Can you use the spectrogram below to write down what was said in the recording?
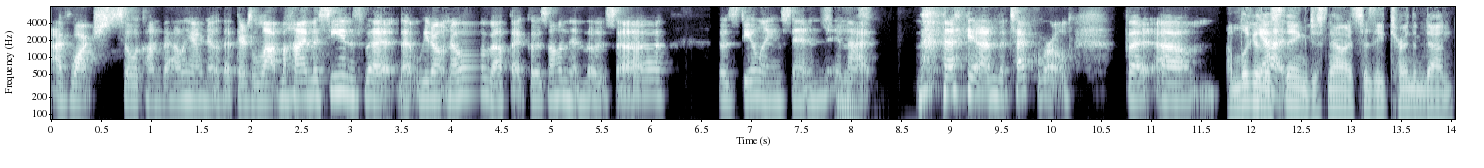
i've watched silicon valley. I know that there's a lot behind the scenes that that we don't know about that goes on in those uh those dealings in in that yeah in the tech world. But um, I'm looking at this thing just now. It says they turned them down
